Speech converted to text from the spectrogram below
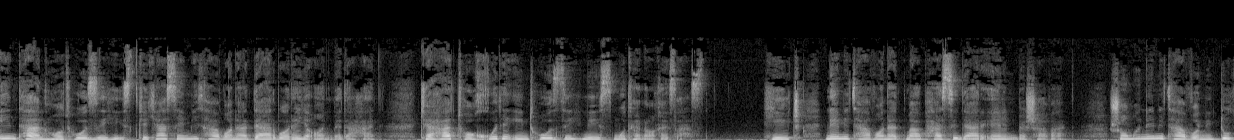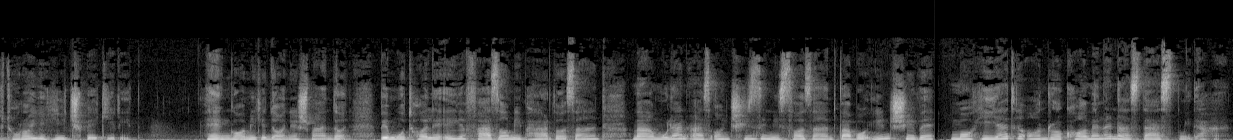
این تنها توضیحی است که کسی می تواند درباره آن بدهد که حتی خود این توضیح نیست متناقض است. هیچ نمی تواند مبحثی در علم بشود. شما نمی توانید دکترای هیچ بگیرید. هنگامی که دانشمندان به مطالعه فضا می پردازند معمولا از آن چیزی می سازند و با این شیوه ماهیت آن را کاملا از دست می دهند.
